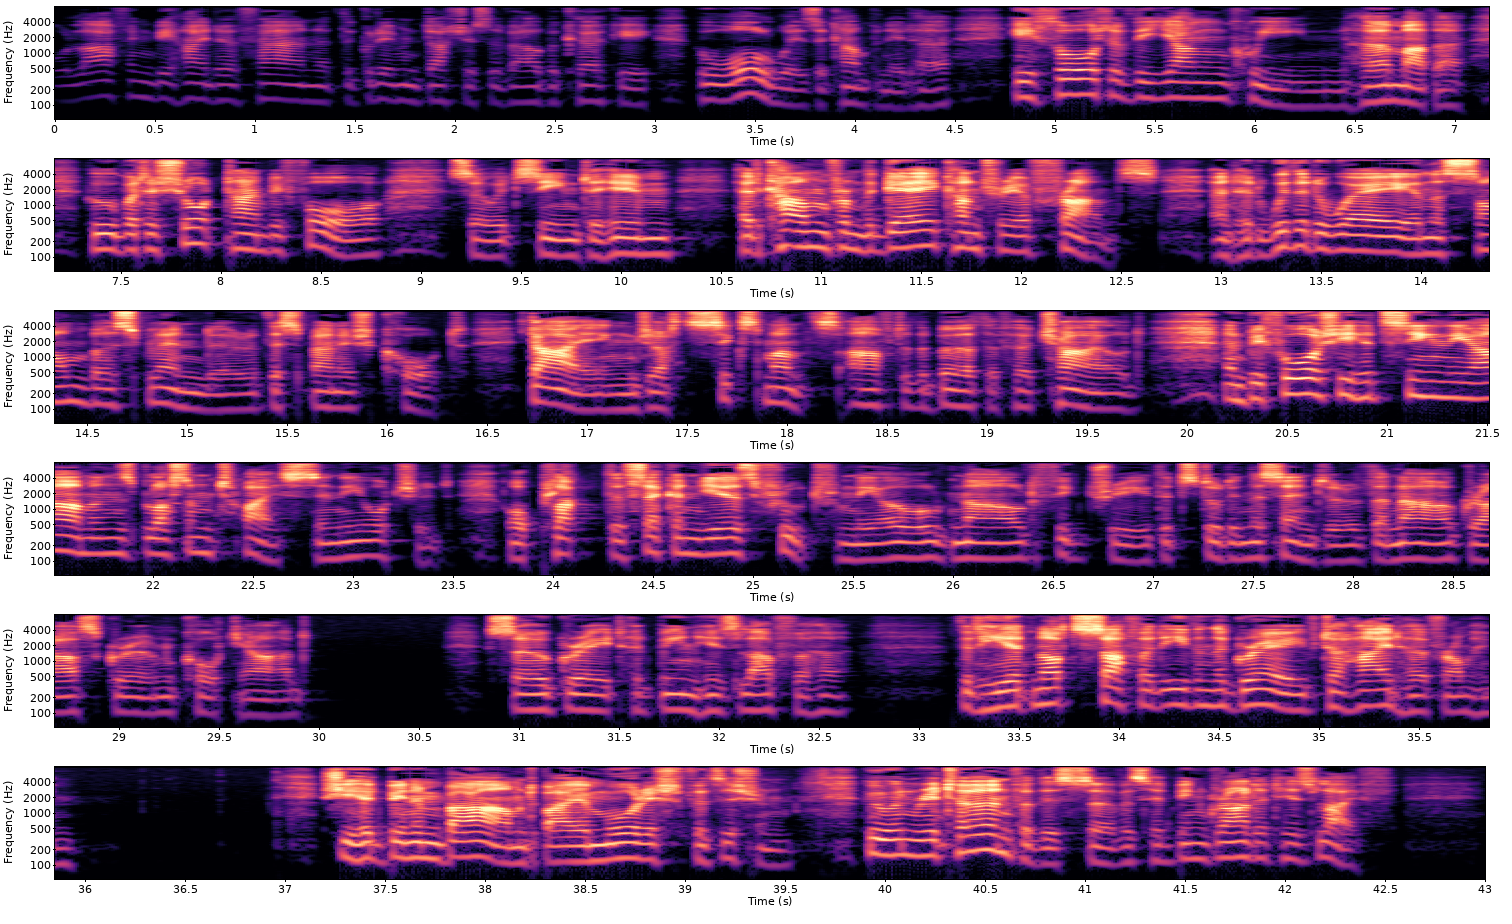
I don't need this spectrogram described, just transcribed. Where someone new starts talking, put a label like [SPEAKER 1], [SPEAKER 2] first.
[SPEAKER 1] or laughing behind her fan at the grim Duchess of Albuquerque, who always accompanied her, he thought of the young queen, her mother, who but a short time before, so it seemed to him, had come from the gay country of France, and had withered away in the sombre splendour of the Spanish court, dying just six months after the birth of her child, and before she had seen the almonds blossom twice in the orchard, or plucked the second year's fruit from the old gnarled fig tree that stood in the centre of the now grass-grown courtyard. So great had been his love for her that he had not suffered even the grave to hide her from him. She had been embalmed by a Moorish physician, who in return for this service had been granted his life,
